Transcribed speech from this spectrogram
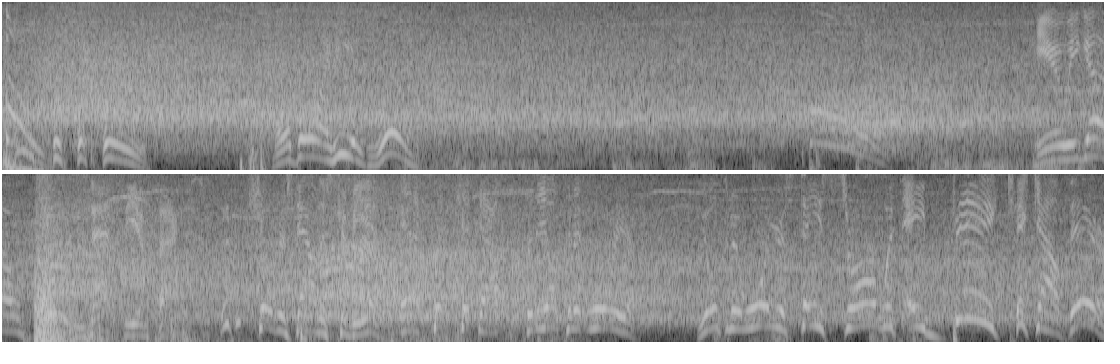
Boom! oh boy, he is rolling. Here we go. Nasty impact. Shoulders down. This could be it. And a quick kick out for the Ultimate Warrior. The Ultimate Warrior stays strong with a big kick out there.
